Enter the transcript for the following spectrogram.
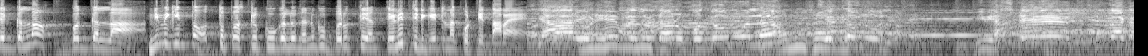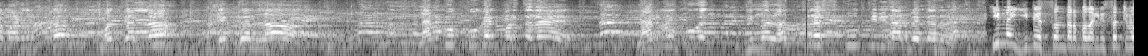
ಜಗ್ಗಲ್ಲ, ಬಗ್ಗಲ್ಲ. ನಿಮಗಿಂತ ಹತ್ತು ಪಸ್ಟ್ ಕೂಗಲು ನನಗೂ ಬರುತ್ತೆ ಅಂತೇಳಿ ತಿರುಗೇಟನ ಕೊಟ್ಟಿದ್ದಾರೆ. ನೀವು ಎಷ್ಟೇ ಕೂಗಾಟ ಮಾಡಿದ್ರು ಕೂಡ ಬಗ್ಗಲ್ಲ, ಜಗ್ಗಲ್ಲ. ನನಗೂ ಕೂಗಕ್ಕೆ ಬರ್ತದೆ. ನನಗೂ ನಿಮ್ಮಲ್ಲಿ ಹತ್ತರಷ್ಟು ಕೂಗ್ತೀನಿ ನಾನು ಬೇಕಾದ್ರೆ. ಇನ್ನ ಇದೇ ಸಂದರ್ಭದಲ್ಲಿ ಸಚಿವ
